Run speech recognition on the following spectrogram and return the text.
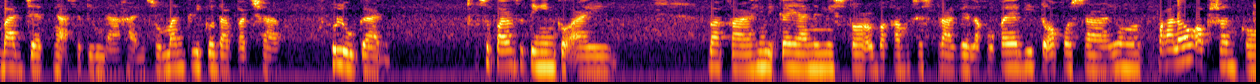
budget nga sa tindahan. So, monthly ko dapat siya hulugan. So, parang sa tingin ko ay baka hindi kayanin ni store o baka magsa-struggle ako. Kaya dito ako sa, yung pangalawang option ko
